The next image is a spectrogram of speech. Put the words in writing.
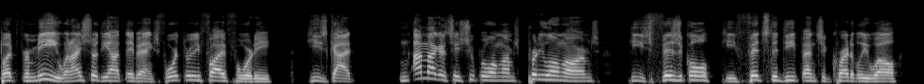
But for me, when I saw Deonte Banks, 435 40, he's got I'm not gonna say super long arms, pretty long arms. He's physical. He fits the defense incredibly well.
